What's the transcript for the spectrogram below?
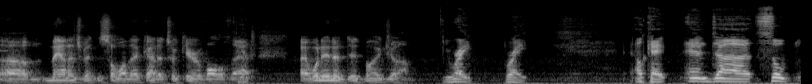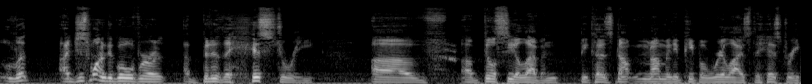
um, management and so on that kind of took care of all of that. I went in and did my job. Right, right. Okay, and uh, so let I just wanted to go over a bit of the history of, of Bill C-11 because not not many people realize the history.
